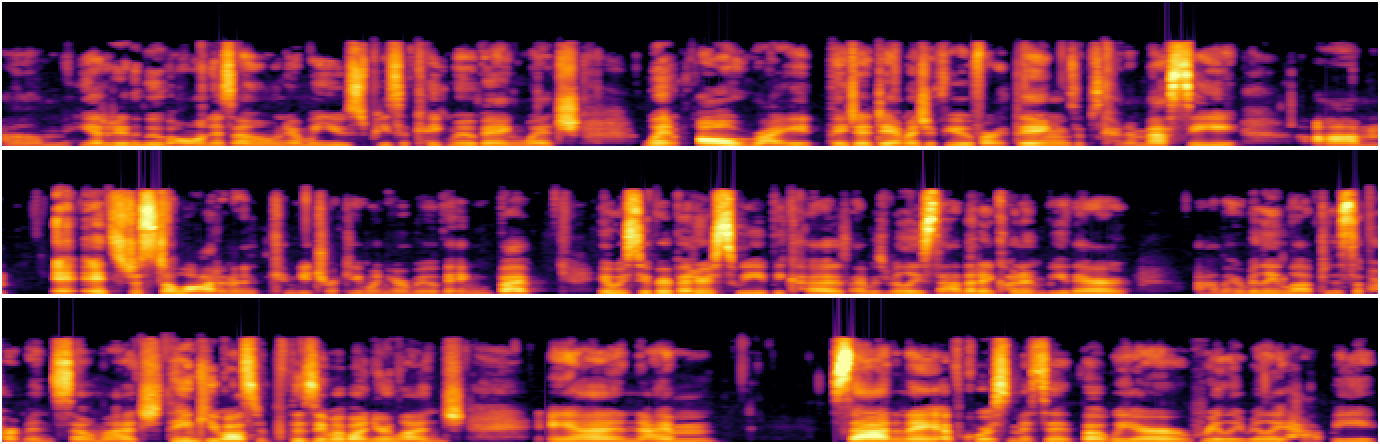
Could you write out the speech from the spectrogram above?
Um, he had to do the move all on his own, and we used Piece of Cake Moving, which went all right. They did damage a few of our things. It was kind of messy. Um, it, it's just a lot, and it can be tricky when you're moving. But it was super bittersweet because I was really sad that I couldn't be there. Um, I really loved this apartment so much. Thank you, Austin, for the Zoom up on your lunch. And I'm sad and I, of course, miss it, but we are really, really happy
